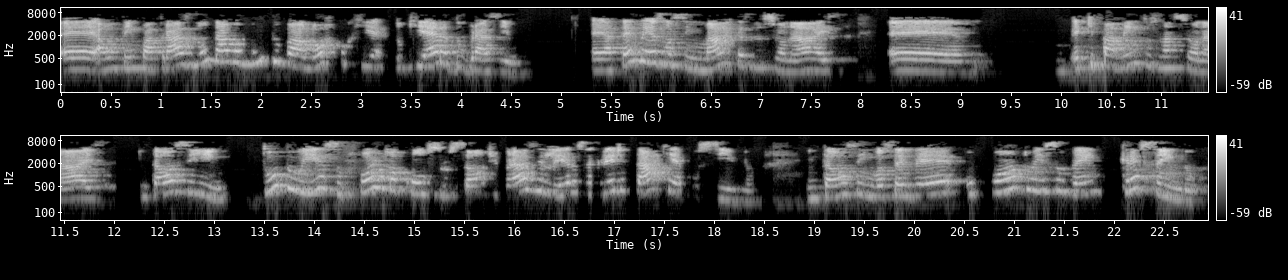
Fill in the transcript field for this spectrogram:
é, há um tempo atrás, não dava muito valor porque, do que era do Brasil é, até mesmo assim, marcas nacionais, é, equipamentos nacionais. Então, assim, tudo isso foi uma construção de brasileiros acreditar que é possível. Então, assim, você vê o quanto isso vem crescendo.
